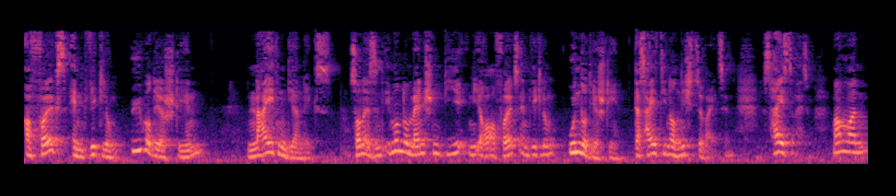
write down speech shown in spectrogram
Erfolgsentwicklung über dir stehen, neiden dir nichts sondern es sind immer nur Menschen, die in ihrer Erfolgsentwicklung unter dir stehen. Das heißt, die noch nicht so weit sind. Das heißt also, machen wir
